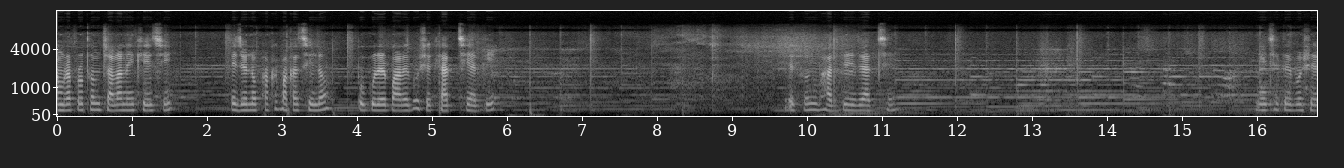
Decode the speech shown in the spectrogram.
আমরা প্রথম চালানে খেয়েছি এই জন্য ফাঁকা ফাঁকা ছিল, পুকুরের পাড়ে বসে খাচ্ছি আর কি। দেখুন, ভাত দিয়ে যাচ্ছে। মেঝেতে বসে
